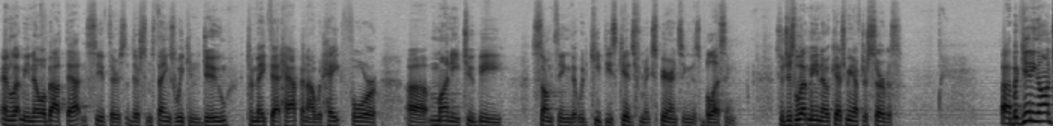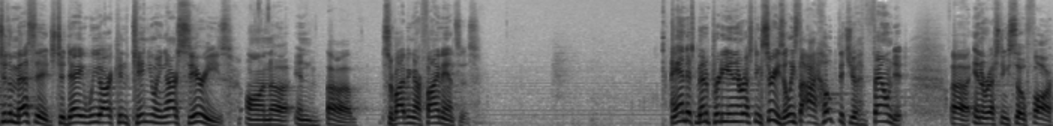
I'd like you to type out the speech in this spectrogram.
and let me know about that and see if there's, there's some things we can do to make that happen. I would hate for uh, money to be something that would keep these kids from experiencing this blessing. So just let me know. Catch me after service. Uh, but getting on to the message, today we are continuing our series on uh, in, uh, surviving our finances. And it's been a pretty interesting series. At least I hope that you have found it uh, interesting so far.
